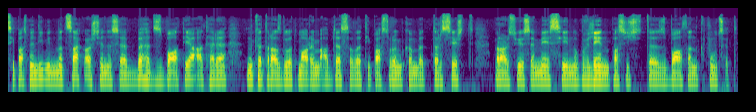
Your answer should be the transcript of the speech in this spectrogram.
sipas mendimit më të saktë është që nëse bëhet zbathja atëherë në këtë rast duhet të marrim abdes dhe t'i pastrojmë këmbët tërësisht për arsye se mes'hi nuk vlen pasi që të zbathen këpucët.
